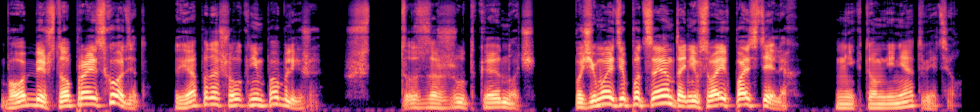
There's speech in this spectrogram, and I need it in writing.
«Бобби, что происходит?» Я подошел к ним поближе. Что за жуткая ночь? Почему эти пациенты не в своих постелях? Никто мне не ответил.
